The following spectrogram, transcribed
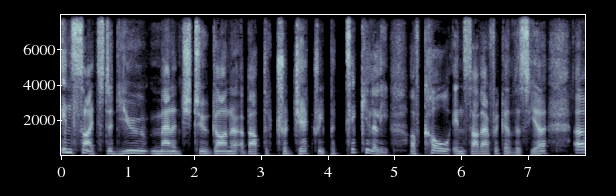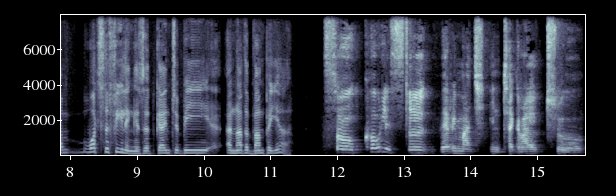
insights did you manage to garner about the trajectory, particularly of coal in South Africa this year? Um, what's the feeling? Is it going to be another bumper year? So, coal is still very much integral to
